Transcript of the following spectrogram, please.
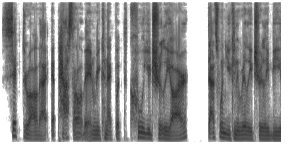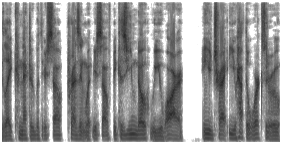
sit through all that, get past all of it and reconnect with who you truly are, that's when you can really truly be like connected with yourself, present with yourself because you know who you are and you try, you have to work through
